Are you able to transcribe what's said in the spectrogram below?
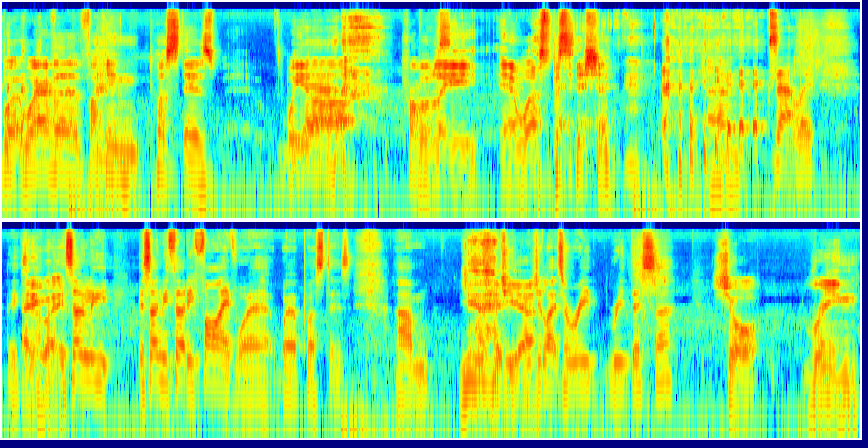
Where- Wherever fucking Pust is, we Yeah. are probably in a worse position. Um, exactly. Exactly. Anyway. it's only it's only thirty five where where Pust is. Um, yeah, would you yeah. would you like to read read this, sir? Sure. Ring,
